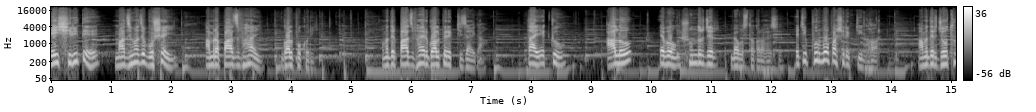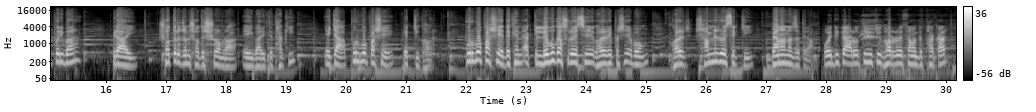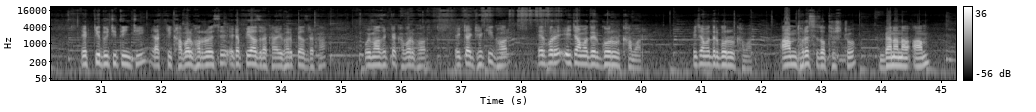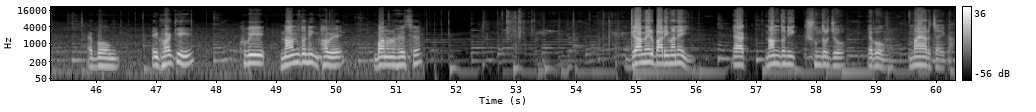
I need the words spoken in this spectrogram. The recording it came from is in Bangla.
এই সিঁড়িতে মাঝে মাঝে বসেই আমরা পাঁচ ভাই গল্প করি। আমাদের পাঁচ ভাইয়ের গল্পের একটি জায়গা। তাই একটু আলো এবং সৌন্দর্যের ব্যবস্থা করা হয়েছে। এটি পূর্ব পাশের একটি ঘর। আমাদের যৌথ পরিবার, প্রায় সতেরো জন সদস্য আমরা এই বাড়িতে থাকি। এটা পূর্ব পাশে একটি ঘর। পূর্ব পাশে দেখেন একটি লেবু গাছ রয়েছে ঘরের পাশে এবং ঘরের সামনে রয়েছে একটি ব্যানানা জাতের আম। ওইদিকে আরও তিনটি ঘর রয়েছে আমাদের থাকার। একটি, দুইটি, তিনটি, একটি খাবার ঘর রয়েছে। এটা পেঁয়াজ রাখা, এই ঘরে পেঁয়াজ রাখা। ওই মাছ একটা খাবার ঘর একটা ঢেকি ঘর। এরপরে এইটা আমাদের গরুর খামার। এইটা আমাদের গরুর খামার। আম ধরেছে যথেষ্ট ব্যানানা আম। এবং এই ঘরটি খুবই নান্দনিকভাবে বানানো হয়েছে। গ্রামের বাড়ি মানেই এক নান্দনিক সৌন্দর্য এবং মায়ার জায়গা।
